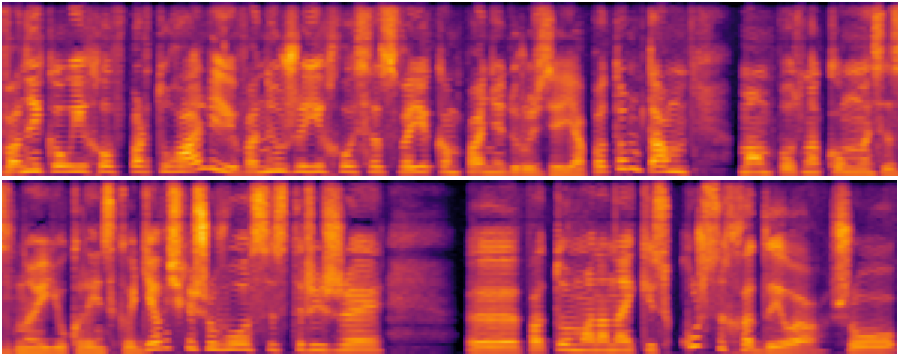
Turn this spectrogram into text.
вони, коли їхали в Португалію, вони вже їхали зі своєю компанією друзів. А потім там мама познайомилася з однією українською дівчинкою, що волоси стриже. Е, Потім вона на якісь курси ходила, що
